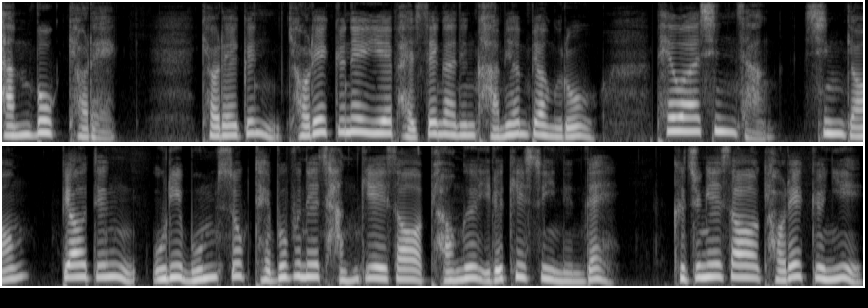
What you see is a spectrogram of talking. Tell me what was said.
잠복 결핵. 결핵은 결핵균에 의해 발생하는 감염병으로 폐와 신장, 신경, 뼈 등 우리 몸속 대부분의 장기에서 병을 일으킬 수 있는데 그 중에서 결핵균이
